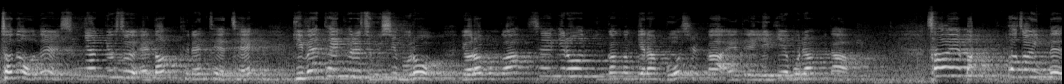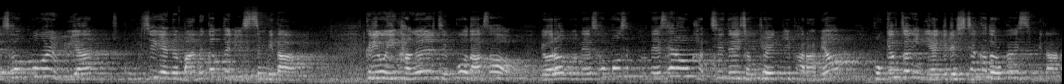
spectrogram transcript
저는 오늘 심리학 교수 애덤 그랜트의 책 take를 중심으로 여러분과 슬기로운 인간관계란 무엇일까에 대해 얘기해 보려 합니다. 사회에 퍼져 있는 성공을 위한 공식에는 많은 것들이 있습니다. 그리고 이 강연을 듣고 나서 여러분의 성공 사건에 새로운 가치들이 적혀 있기 바라며 본격적인 이야기를 시작하도록 하겠습니다.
